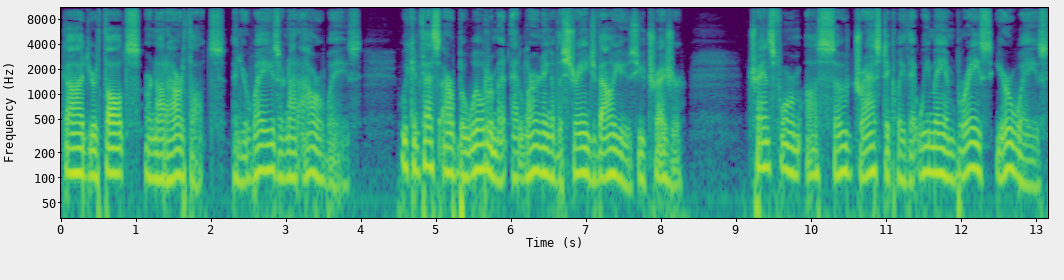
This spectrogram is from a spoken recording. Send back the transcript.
God, your thoughts are not our thoughts, and your ways are not our ways. We confess our bewilderment at learning of the strange values you treasure. Transform us so drastically that we may embrace your ways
